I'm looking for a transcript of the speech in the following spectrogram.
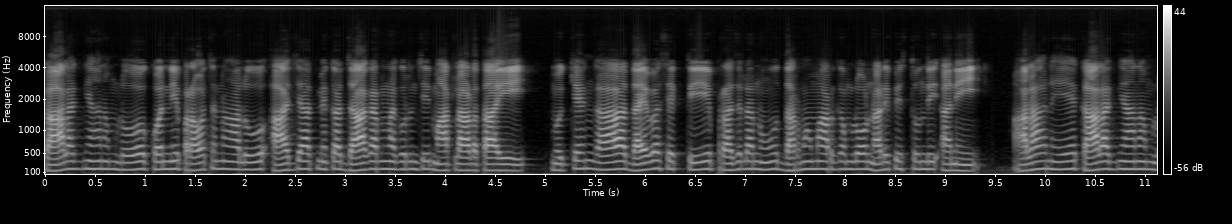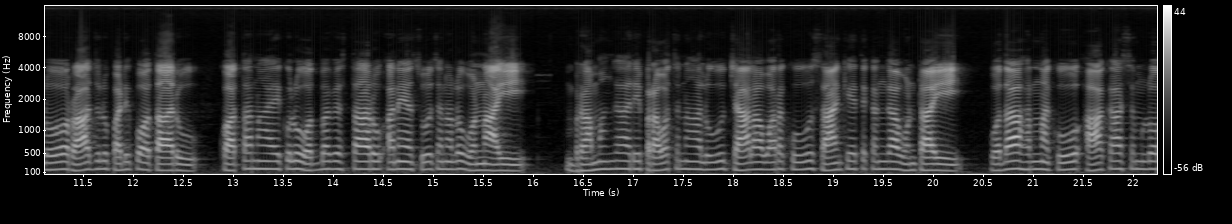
కాలజ్ఞానంలో కొన్ని ప్రవచనాలు ఆధ్యాత్మిక జాగరణ గురించి మాట్లాడతాయి. ముఖ్యంగా దైవశక్తి ప్రజలను ధర్మ మార్గంలో నడిపిస్తుంది అని. అలానే కాలజ్ఞానంలో రాజులు పడిపోతారు. కొత్త నాయకులు ఉద్భవిస్తారు అనే సూచనలు ఉన్నాయి. బ్రహ్మంగారి ప్రవచనాలు చాలా వరకు సాంకేతికంగా ఉంటాయి. ఉదాహరణకు ఆకాశంలో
